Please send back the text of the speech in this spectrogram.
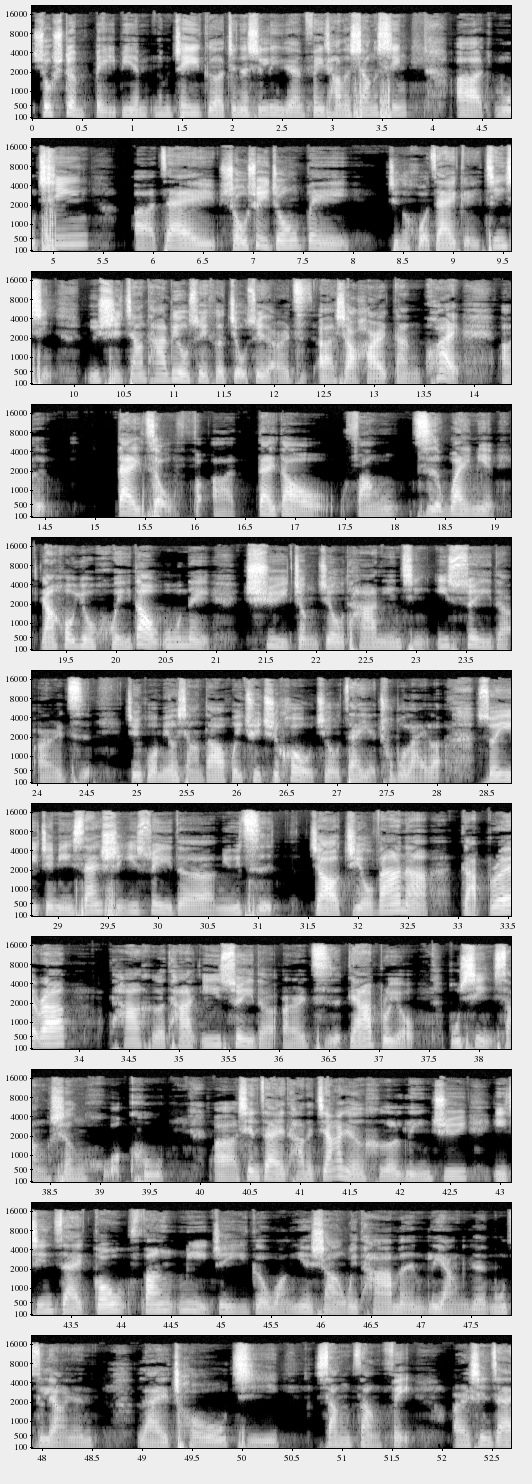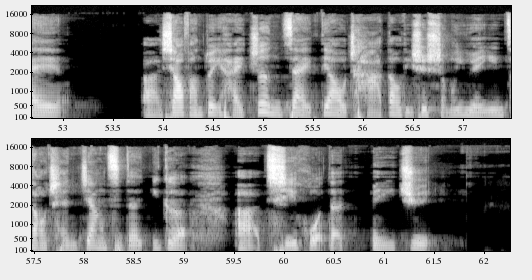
休斯顿北边。那么这一个真的是令人非常的伤心啊！母亲啊在熟睡中被这个火灾给惊醒，于是将他六岁和九岁的儿子啊小孩赶快啊带走啊。带到房子外面，然后又回到屋内去拯救他年仅一岁的儿子。结果没有想到回去之后就再也出不来了。所以这名三十一岁的女子叫 Giovanna Gabriela，她和她一岁的儿子 Gabriel 不幸丧生火窟。啊、现在他的家人和邻居已经在 GoFundMe 这一个网页上为他们两人母子两人来筹集丧葬费，而现在啊、消防队还正在调查到底是什么原因造成这样子的一个啊、起火的悲剧。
